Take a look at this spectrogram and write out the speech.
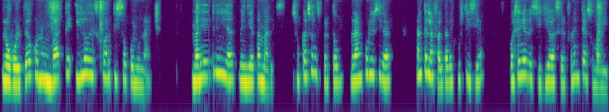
lo golpeó con un bate y lo descuartizó con un hacha. María Trinidad vendía tamales. Su caso despertó gran curiosidad ante la falta de justicia, pues ella decidió hacer frente a su marido.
